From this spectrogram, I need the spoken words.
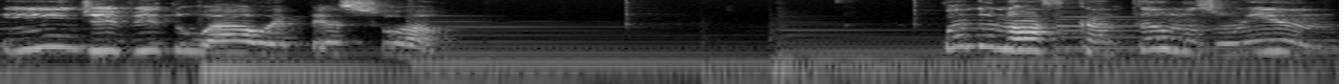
individual, é pessoal. Quando nós cantamos um hino,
